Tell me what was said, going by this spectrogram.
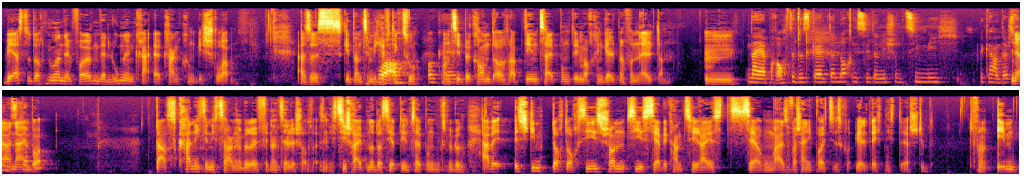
wärst du doch nur an den Folgen der Lungenerkrankung gestorben. Also es geht dann ziemlich wow, heftig zu. Okay. Und sie bekommt auch ab dem Zeitpunkt eben auch kein Geld mehr von den Eltern. Mhm. Naja, braucht sie das Geld dann noch? Ist sie dann nicht schon ziemlich bekannt als Ja, nein, das kann ich dir nicht sagen über ihre finanzielle Chance, weiß ich nicht. Sie schreibt nur, dass sie ab dem Zeitpunkt nichts mehr bekommt. Aber es stimmt doch, doch, sie ist schon, sie ist sehr bekannt, sie reist sehr rum, also wahrscheinlich bräuchte sie das Geld echt nicht, das stimmt. Von eben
